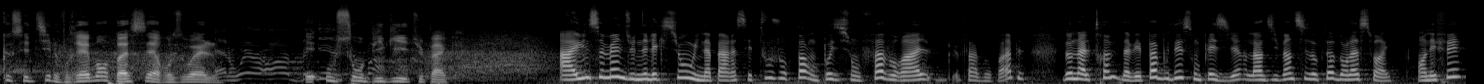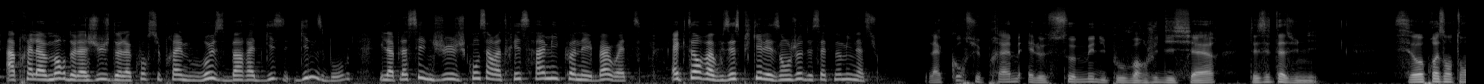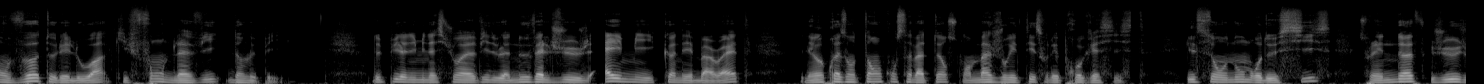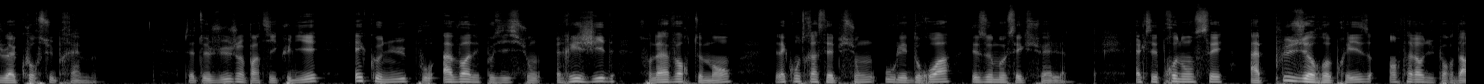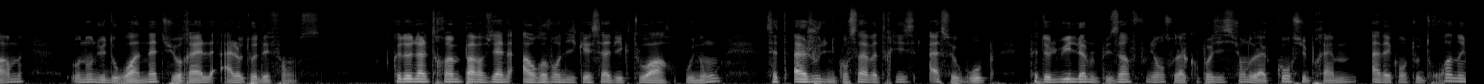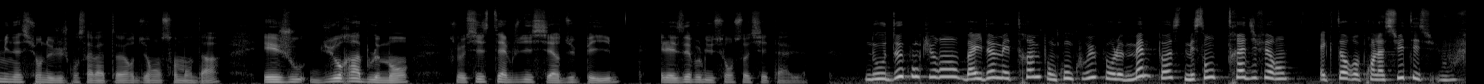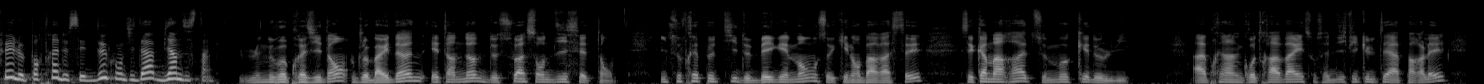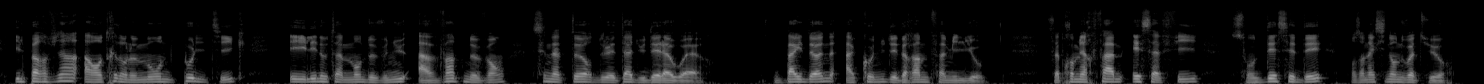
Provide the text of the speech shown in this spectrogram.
Que s'est-il vraiment passé à Roswell? Et où sont Biggie et Tupac? À une semaine d'une élection où il n'apparaissait toujours pas en position favorable, favorable Donald Trump n'avait pas boudé son plaisir lundi 26 octobre dans la soirée. En effet, après la mort de la juge de la Cour suprême Ruth Barrett Ginsburg, il a placé une juge conservatrice, Amy Coney Barrett. Hector va vous expliquer les enjeux de cette nomination. La Cour suprême est le sommet du pouvoir judiciaire des États-Unis. Ses représentants votent les lois qui fondent la vie dans le pays. Depuis la nomination à vie de la nouvelle juge Amy Coney Barrett, les représentants conservateurs sont en majorité sur les progressistes. Ils sont au nombre de six sur les neuf juges de la Cour suprême. Cette juge en particulier est connue pour avoir des positions rigides sur l'avortement, la contraception ou les droits des homosexuels. Elle s'est prononcée à plusieurs reprises en faveur du port d'armes au nom du droit naturel à l'autodéfense. Que Donald Trump parvienne à revendiquer sa victoire ou non, cet ajout d'une conservatrice à ce groupe fait de lui l'homme le plus influent sur la composition de la Cour suprême, avec en tout trois nominations de juges conservateurs durant son mandat, et joue durablement sur le système judiciaire du pays et les évolutions sociétales. Nos deux concurrents, Biden et Trump, ont concouru pour le même poste mais sont très différents. Hector reprend la suite et vous fait le portrait de ces deux candidats bien distincts. Le nouveau président, Joe Biden, est un homme de 77 ans. Il souffrait petit de bégaiement, ce qui l'embarrassait, ses camarades se moquaient de lui. Après un gros travail sur sa difficulté à parler, il parvient à entrer dans le monde politique et il est notamment devenu à 29 ans sénateur de l'État du Delaware. Biden a connu des drames familiaux. Sa première femme et sa fille sont décédées dans un accident de voiture.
